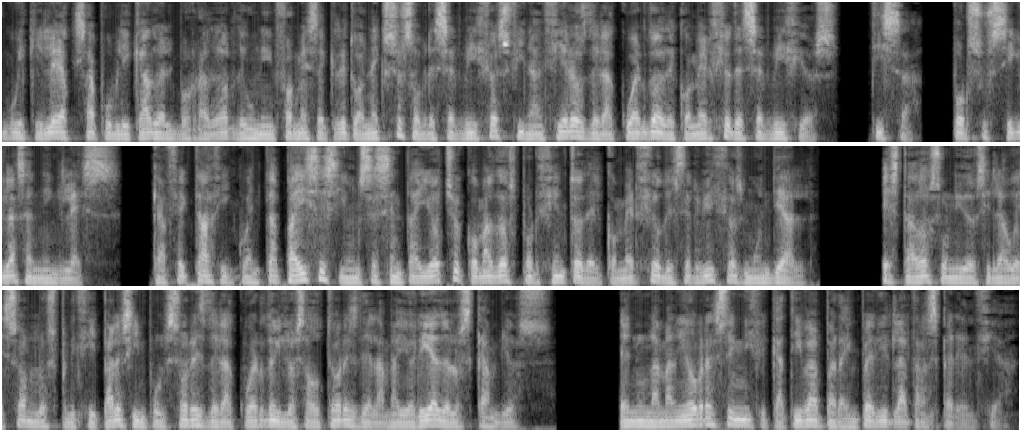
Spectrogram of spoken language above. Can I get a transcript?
Wikileaks ha publicado el borrador de un informe secreto anexo sobre servicios financieros del Acuerdo de Comercio de Servicios, TISA, por sus siglas en inglés, que afecta a 50 países y un 68,2% del comercio de servicios mundial. Estados Unidos y la UE son los principales impulsores del acuerdo y los autores de la mayoría de los cambios. En una maniobra significativa para impedir la transparencia,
